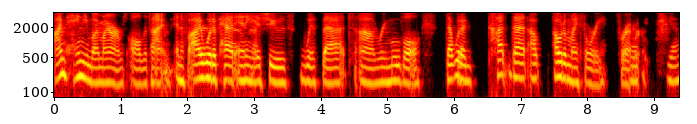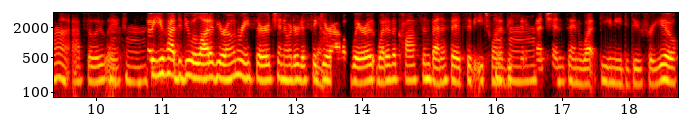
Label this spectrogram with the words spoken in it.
i'm hanging by my arms all the time. And if i would have had any issues with that um, removal that would have cut that out, out of my story forever. Right. Yeah, absolutely. Mm-hmm. So you had to do a lot of your own research in order to figure yeah. out where what are the costs and benefits of each one mm-hmm. of these mm-hmm. interventions and what do you need to do for you.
